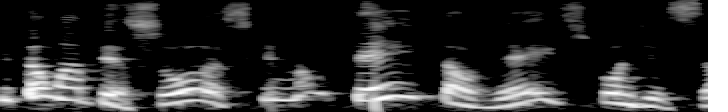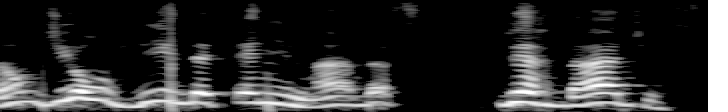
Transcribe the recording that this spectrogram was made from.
Então, há pessoas que não têm, talvez, condição de ouvir determinadas verdades.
